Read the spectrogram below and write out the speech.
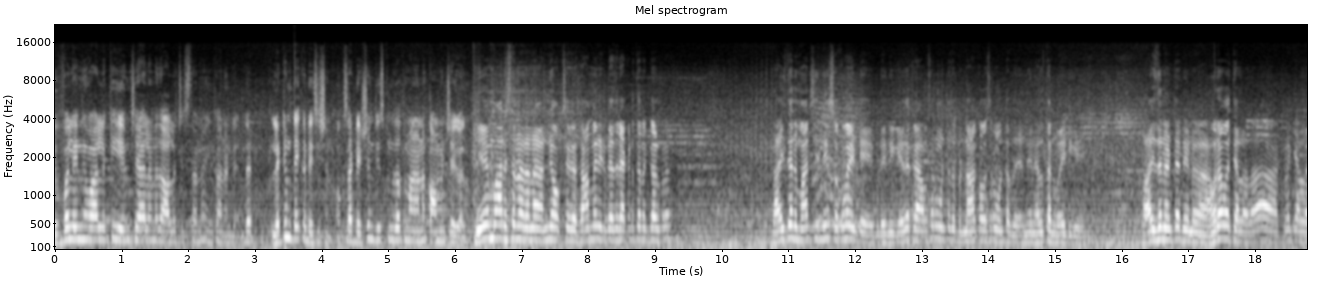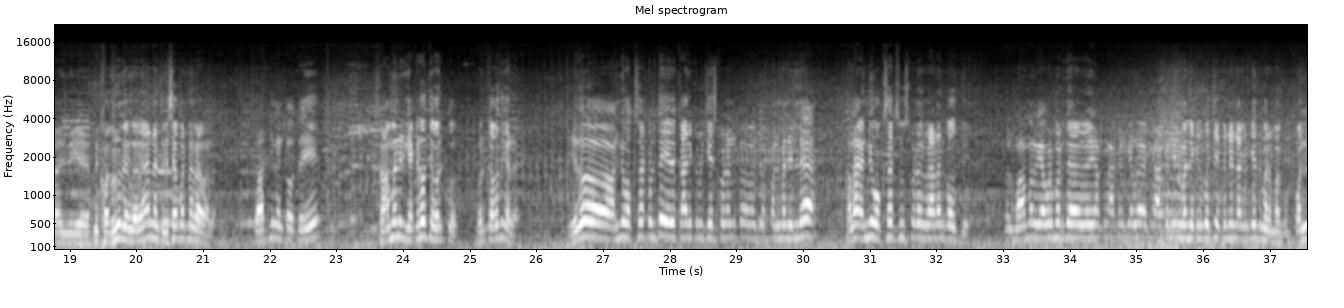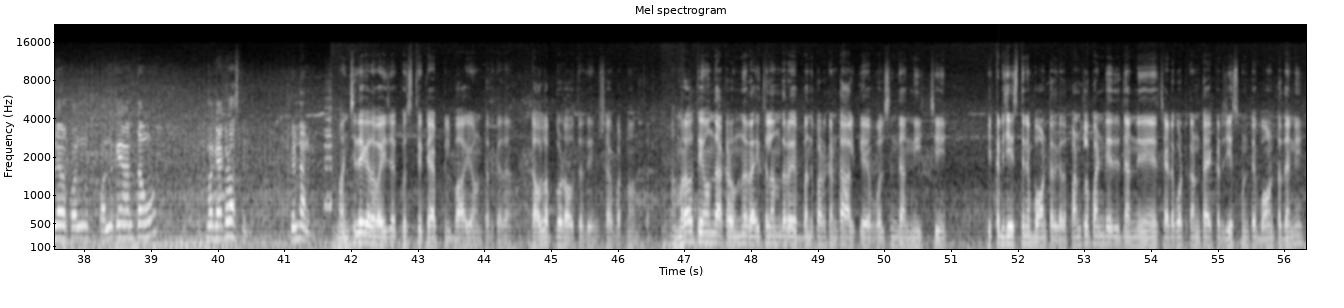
ఇవ్వలేని వాళ్ళకి ఏం చేయాలన్నది ఆలోచిస్తాను ఇంకా అంటే that let him take a decision ఒకసారి డెసిషన్ తీసుకున్న తర్వాత మనం కామెంట్ చేయగలం. ఏం మారుస్తున్నారన్న అన్నీ? ఒకసారి సామాన్యుడు పెద్దలు ఎక్కడ తిరగలరు రాజధాని మార్చింది సుఖమేంటి ఇప్పుడు నీకు ఏదో ఒక అవసరం ఉంటుంది ఇప్పుడు నాకు అవసరం ఉంటుంది నేను వెళ్తాను బయటికి. రాజధాని అంటే నేను అమరావతి వెళ్ళాలా? అక్కడికి వెళ్ళాలి? కర్నూలు వెళ్ళాలా? లేకపోతే విశాఖపట్నం రావాలా? ఛార్జీలు ఎంత అవుతాయి? సామాన్యుడికి ఎక్కడ అవుతాయి వర్క్? వర్క్ అవ్వదు కదా. ఏదో అన్నీ ఒకసారి ఉంటే ఏదో కార్యక్రమం చేసుకోవడానికి పని మీద వెళ్ళా అలా అన్నీ ఒకసారి చూసుకోవడానికి రావడానికి అవుద్ది. మరి మామూలుగా ఎవరు పడితే అక్కడ అక్కడికి వెళ్ళి అక్కడి నుండి మళ్ళీ ఇక్కడికి వచ్చి ఇక్కడి నుండి అక్కడికి వెళ్తే మరి మాకు పనులు పనులు పనులకేం వెళ్తాము మాకు ఎక్కడ వస్తుంది తినడానికి. మంచిదే కదా వైజాగ్ వస్తే క్యాపిటల్ బాగా ఉంటుంది కదా డెవలప్ కూడా అవుతుంది విశాఖపట్నం అంతా. అమరావతి ఏముంది అక్కడ ఉన్న రైతులందరూ ఇబ్బంది పడకుండా వాళ్ళకి ఇవ్వాల్సింది అన్నీ ఇచ్చి ఇక్కడ చేస్తేనే బాగుంటుంది కదా. పంటలు పండేది దాన్ని చెడగొట్టకుండా ఇక్కడ చేసుకుంటే బాగుంటుందని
